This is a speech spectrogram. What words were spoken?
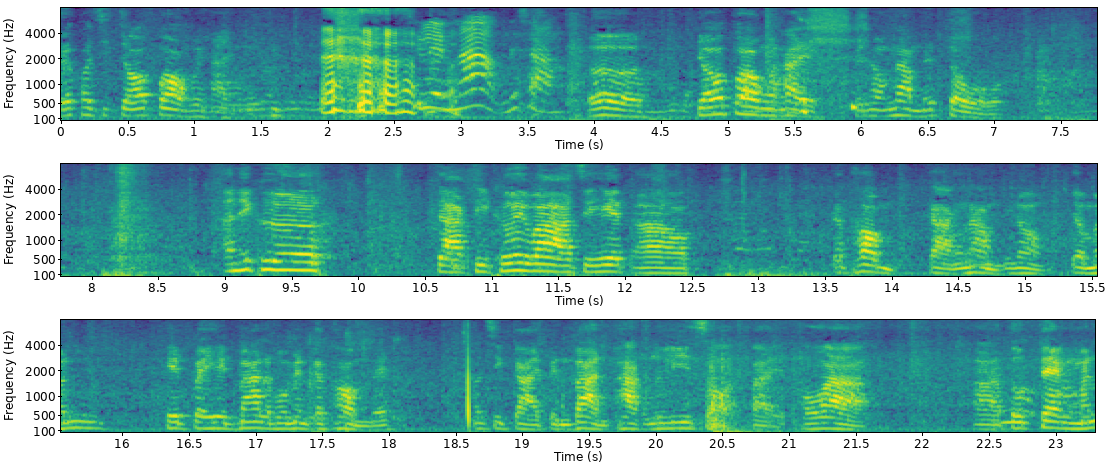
ได้คอยสิจ้อปองไว้ให้ที่เล่นน้ำได้สั่งเออจ้อปองไว้ให้เป็นห้องน้ำในโต อันนี้คือจากที่เคยว่าสิเฮ็ดเอา กระท่อมกลางน้ำพี่น้องแต่มันเฮ็ดไปเฮ็ดมาแล้วบ่แม่นกระท่อมเด้มันสิกลายเป็นบ้านพักหรือรีสอร์ทไป เพราะว่าอ่าตกแต่งมัน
